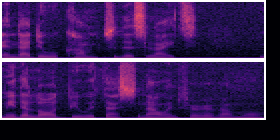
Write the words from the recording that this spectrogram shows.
and that they will come to this light. May the Lord be with us now and forevermore.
